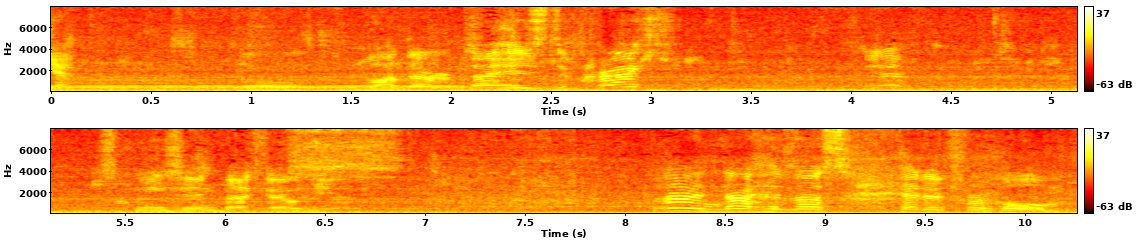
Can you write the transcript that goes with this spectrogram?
Yeah. So, well, there, uh, that is the crack. Yeah. Squeeze in back out here. And that is us headed for home.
